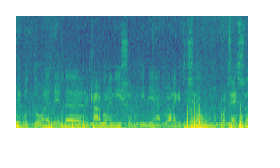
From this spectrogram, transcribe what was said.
il bottone del, del, carbon emission, quindi è naturale che ci sia un processo,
